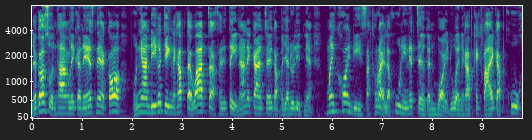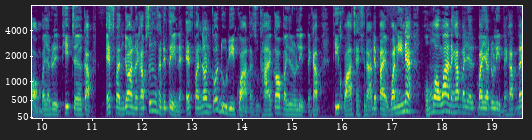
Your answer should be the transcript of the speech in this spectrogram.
แล้วก็ส่วนทางเลกาเนสเนี่ยก็ผลงานดีก็จริงนะครับ แต่ว่าจากสถิตินะในการเจอกับบายาโดลิดเนี่ยไม่ค่อยดีสักเท่าไหร่และคู่นี้เนี่ยเจอกันบ่อยด้วยนะครับคล้ายๆ กับคู่ของบายาโดลิดที่เจอกับเอสปันยอนนะครับซึ่งสถิติเนี่ยเอสปันยอนก็ดูดีกว่าแต่สุดท้ายก็บายาโดลิดนะครับที่คว้าชัยชนะได้ไป วันนี้เนี่ยผมมองว่านะครับบายาโดลิดนะครับได้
